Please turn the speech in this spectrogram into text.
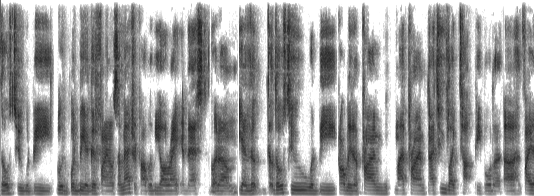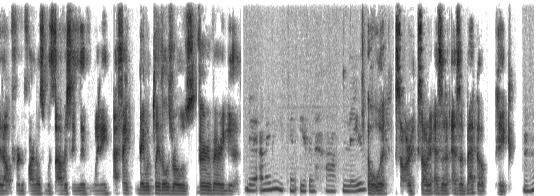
those two would be would, would be a good finals. The match would probably be all right at best, but um yeah, the, the, those two would be probably the prime my prime my two like top people to uh, fight it out for the finals. With obviously Liv winning, I think they would play those roles very very good. Yeah, and maybe you can even have Liv. Oh, what? Sorry, sorry. As a as a backup pick, mm-hmm.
